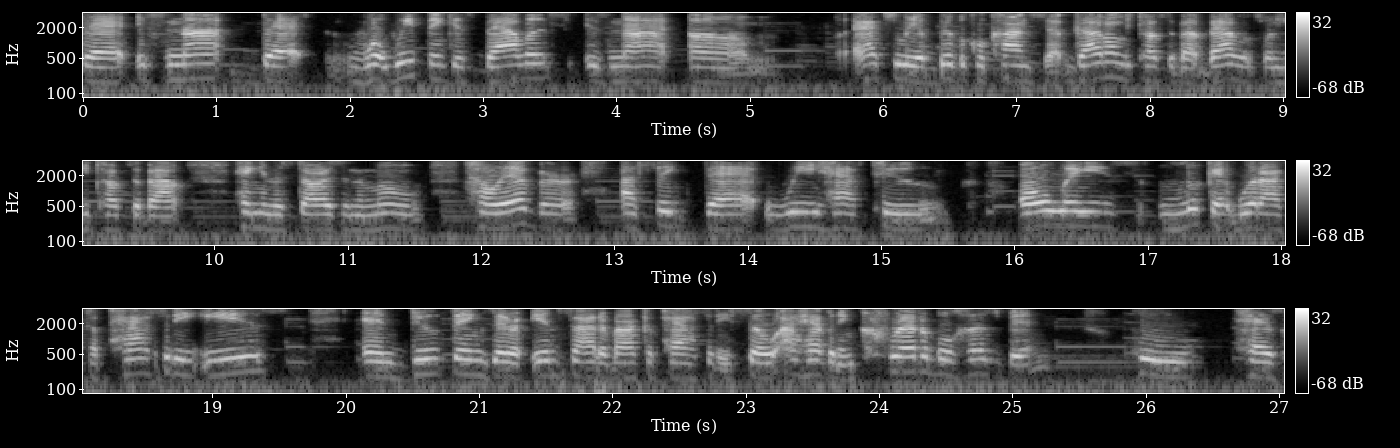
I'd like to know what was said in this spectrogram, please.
that it's not that what we think is balance is not um, actually a biblical concept. God only talks about balance when he talks about hanging the stars in the moon. However, I think that we have to always look at what our capacity is and do things that are inside of our capacity. So I have an incredible husband who has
